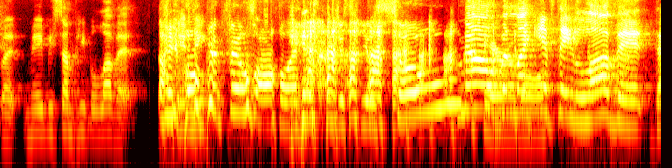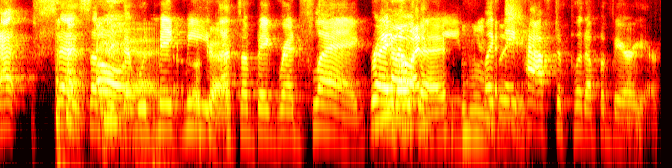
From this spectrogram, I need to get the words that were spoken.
But maybe some people love it. I it hope make- it feels awful. I hope it just feels so No, but like if they love it, that says something Oh, that yeah, would make me okay. that's a big red flag. Right, You know what okay. I mean? Mhm. Like they have to put up a barrier,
